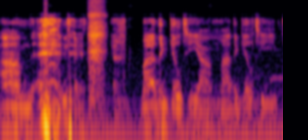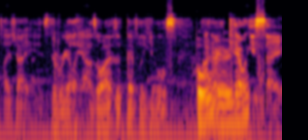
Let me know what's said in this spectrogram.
Um, my other guilty, um, my other guilty pleasure is the Real Housewives of Beverly Hills. Oh, I don't care what you say.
